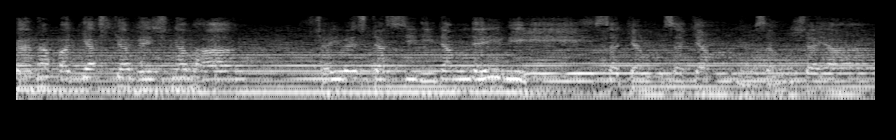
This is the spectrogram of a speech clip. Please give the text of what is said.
गणपत्यश्च वैष्णवः सिदिदं देवी। सत्यं सत्यं संशया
